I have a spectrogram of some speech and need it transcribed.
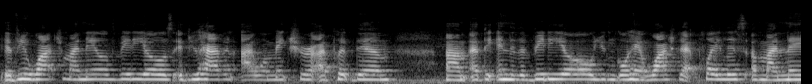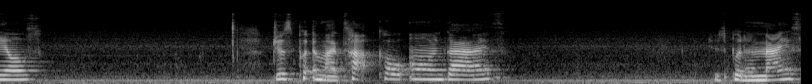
If you watch my nails videos if you haven't I will make sure I put them um, at the end of the video. You can go ahead and watch that playlist of my nails just putting my top coat on guys. Just put a nice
